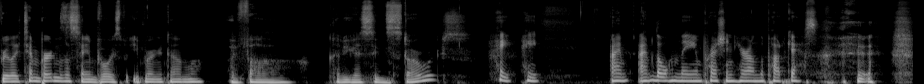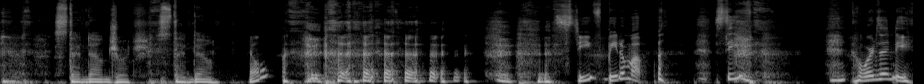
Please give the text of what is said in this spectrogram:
Really Tim Burton's the same voice, but you bring it down low. I've uh have you guys seen Star Wars? Hey, hey, I'm I'm the one the impression here on the podcast. Stand down, George. Stand down. No, Steve, beat him up. Steve, where's Indy?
